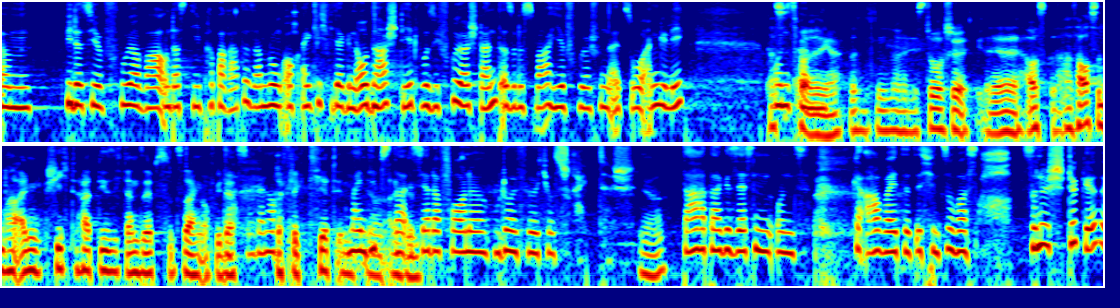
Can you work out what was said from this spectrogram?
ähm, wie das hier früher war und dass die Präparatesammlung auch eigentlich wieder genau da steht, wo sie früher stand. Also das war hier früher schon als so angelegt. Das und, ist toll, ähm, ja. Das ist eine historische äh, Haus, Haus und eine eigene Geschichte hat, die sich dann selbst sozusagen auch wieder reflektiert in Mein Liebster ist ja da vorne Rudolf Virchows Schreibtisch. Ja. Da hat er gesessen und gearbeitet. Ich finde sowas, oh, so eine Stücke.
